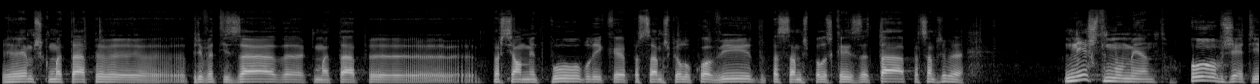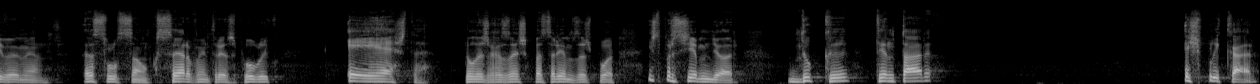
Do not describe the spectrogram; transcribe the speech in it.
vivemos com uma TAP eh, privatizada, com uma TAP eh, parcialmente pública, passamos pelo Covid, passamos pelas crises da TAP, passamos. Neste momento, objetivamente, a solução que serve ao interesse público é esta, pelas razões que passaremos a expor. Isto parecia melhor do que tentar explicar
